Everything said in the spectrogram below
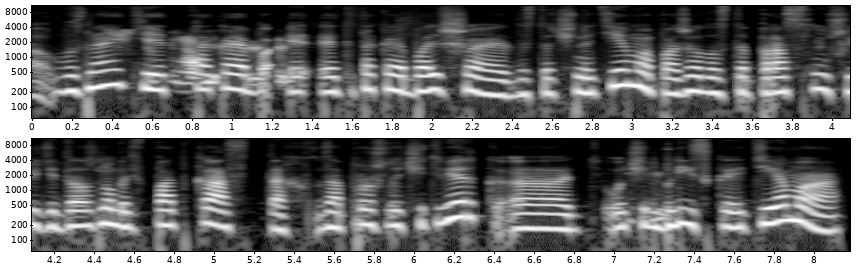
А, Вы знаете, это такая, сказать? э, это такая большая достаточно тема. Пожалуйста, прослушайте. Должно быть в подкастах за прошлый четверг. э, очень близкая тема.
